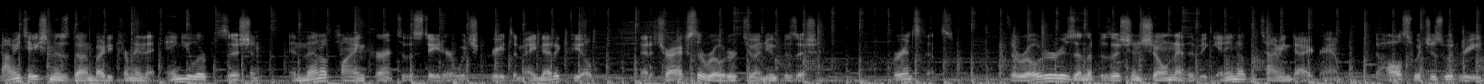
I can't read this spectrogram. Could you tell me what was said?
Commutation is done by determining the angular position and then applying current to the stator which creates a magnetic field that attracts the rotor to a new position. For instance, if the rotor is in the position shown at the beginning of the timing diagram, the Hall switches would read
